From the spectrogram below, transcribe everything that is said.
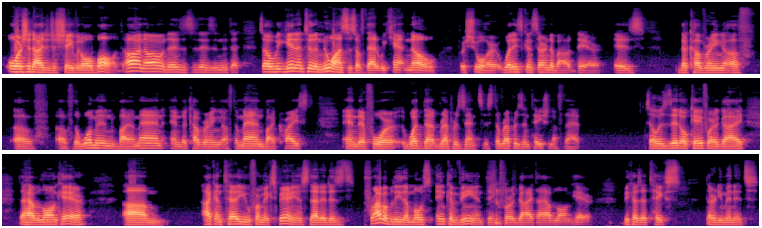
Or should I just shave it all bald? Oh, no, there's, there's a new test. So we get into the nuances of that. We can't know for sure. What he's concerned about there is the covering of, of, of the woman by a man and the covering of the man by Christ. And therefore, what that represents is the representation of that. So, is it okay for a guy to have long hair? Um, I can tell you from experience that it is probably the most inconvenient thing for a guy to have long hair because it takes 30 minutes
